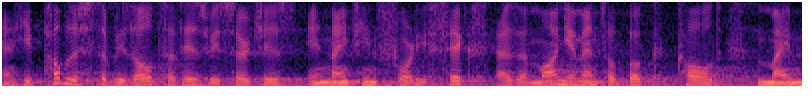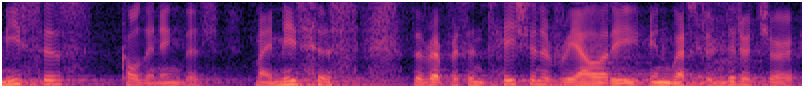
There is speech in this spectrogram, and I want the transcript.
And he published the results of his researches in 1946 as a monumental book called Mimesis, called in English, Mimesis, The Representation of Reality in Western Literature,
